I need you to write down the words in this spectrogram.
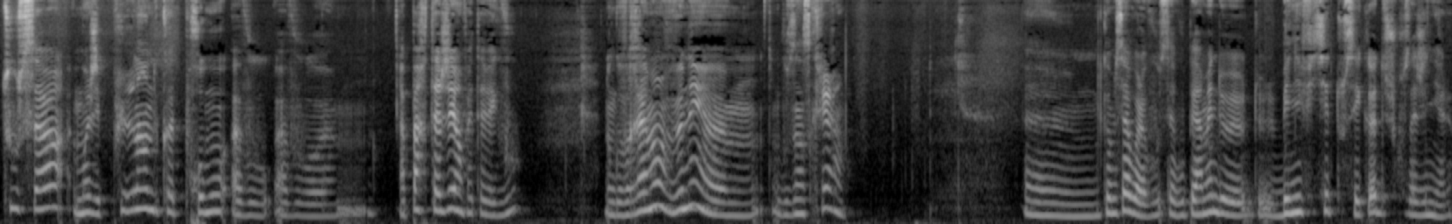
Tout ça, moi j'ai plein de codes promo à vous, à euh, partager en fait avec vous. Donc vraiment venez euh, vous inscrire. Euh, comme ça, voilà, ça vous permet de, bénéficier de tous ces codes. Je trouve ça génial.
